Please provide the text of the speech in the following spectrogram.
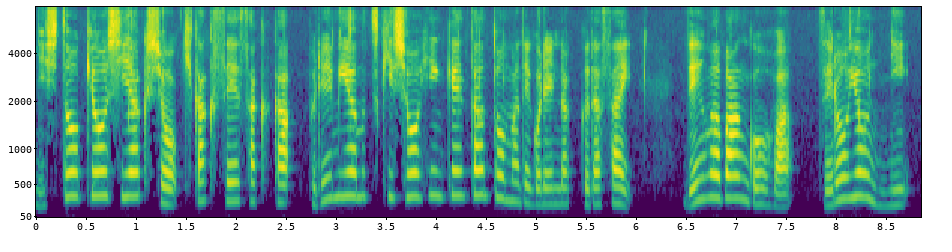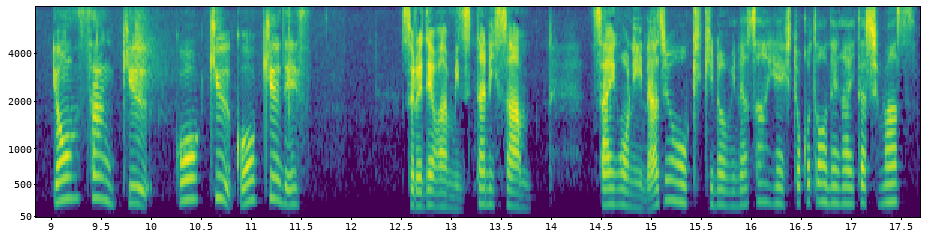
西東京市役所企画制作課プレミアム付き商品券担当までご連絡ください。電話番号は042-439-5959です。それでは水谷さん、最後にラジオをお聞きの皆さんへ一言お願いいたします。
